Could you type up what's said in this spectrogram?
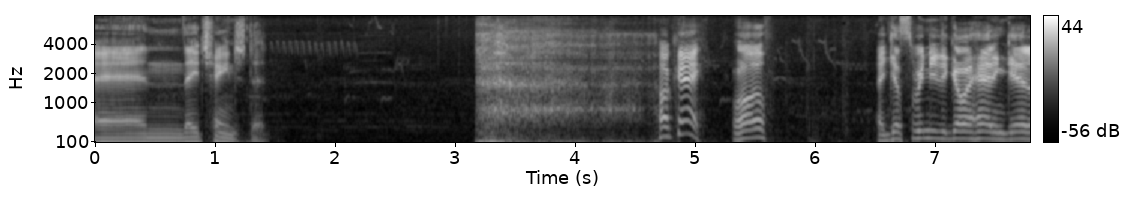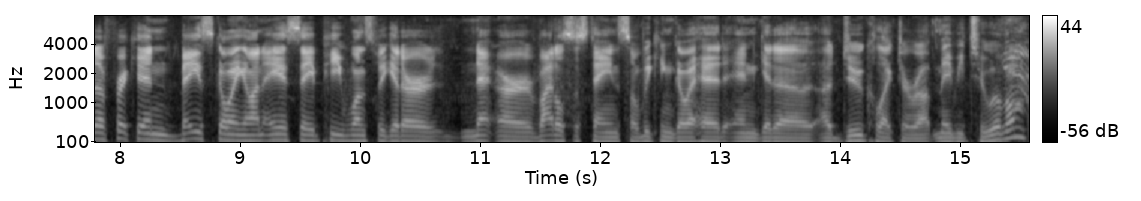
and they changed it. okay, well, I guess we need to go ahead and get a freaking base going on ASAP once we get our net, our vital sustain, so we can go ahead and get a, a dew collector up, maybe two of them.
